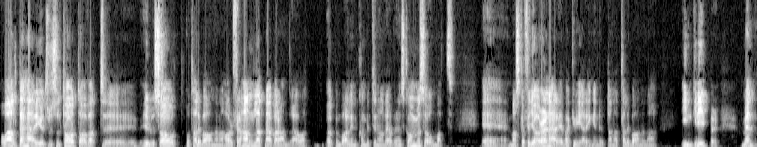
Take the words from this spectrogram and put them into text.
och allt det här är ju ett resultat av att eh, USA och, och talibanerna har förhandlat med varandra och uppenbarligen kommit till någon överenskommelse om att eh, man ska få göra den här evakueringen utan att talibanerna ingriper. Men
